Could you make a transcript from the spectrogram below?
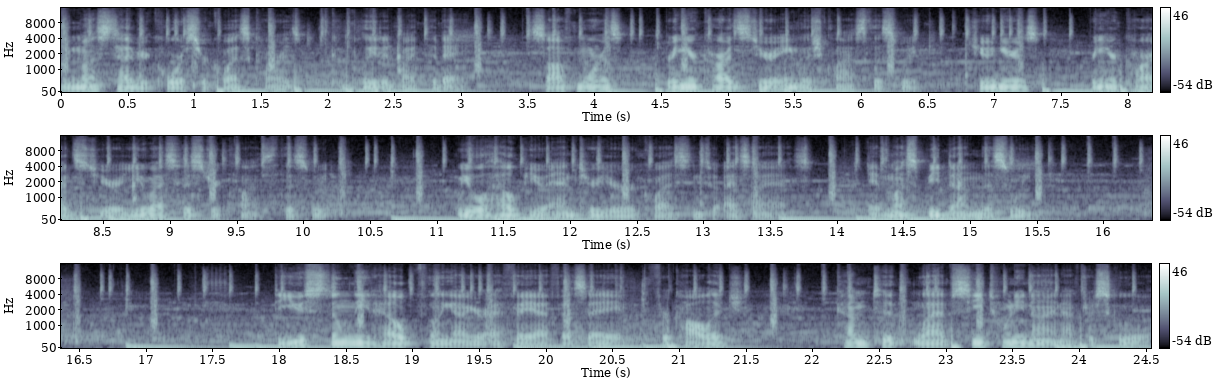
you must have your course request cards completed by today. Sophomores, bring your cards to your English class this week. Juniors, bring your cards to your U.S. History class this week. We will help you enter your request into SIS. It must be done this week. Do you still need help filling out your FAFSA for college? Come to Lab C29 after school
